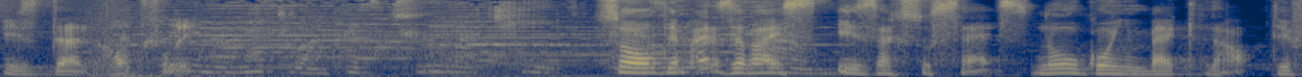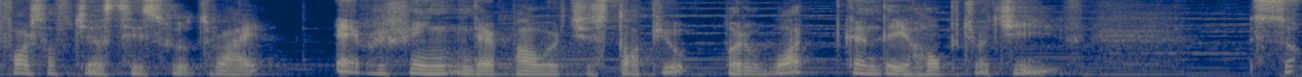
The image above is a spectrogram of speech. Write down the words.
is done, hopefully. Criminal network has too much heat. So the Midas device is a success. No going back now. The force of justice will try everything in their power to stop you, but what can they hope to achieve? So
